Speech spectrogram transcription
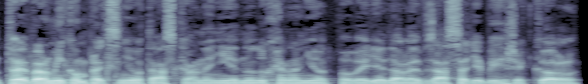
eh, to je velmi komplexní otázka, není jednoduché na ní odpovědět, ale v zásadě bych řekl,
